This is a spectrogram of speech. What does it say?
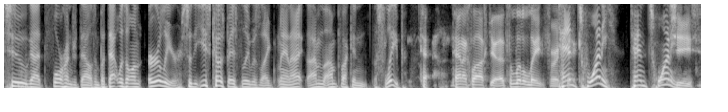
two got four hundred thousand, but that was on earlier. So the East Coast basically was like, man, I I'm I'm fucking asleep. Ten, 10 o'clock. Yeah, that's a little late for a 10 20. 10 20. Jeez.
